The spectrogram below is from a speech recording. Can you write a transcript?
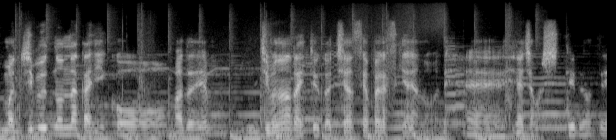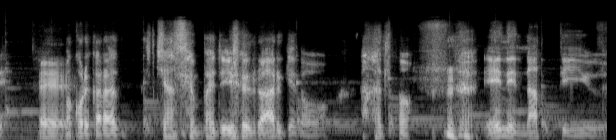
まあ自分の中にこう、まだや自分の中にというか、千夏先輩が好きなのはね、えーひなちゃんも知ってるので、ええまあ、これから千夏先輩といろいろあるけど、あの、ええねんなっていう、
